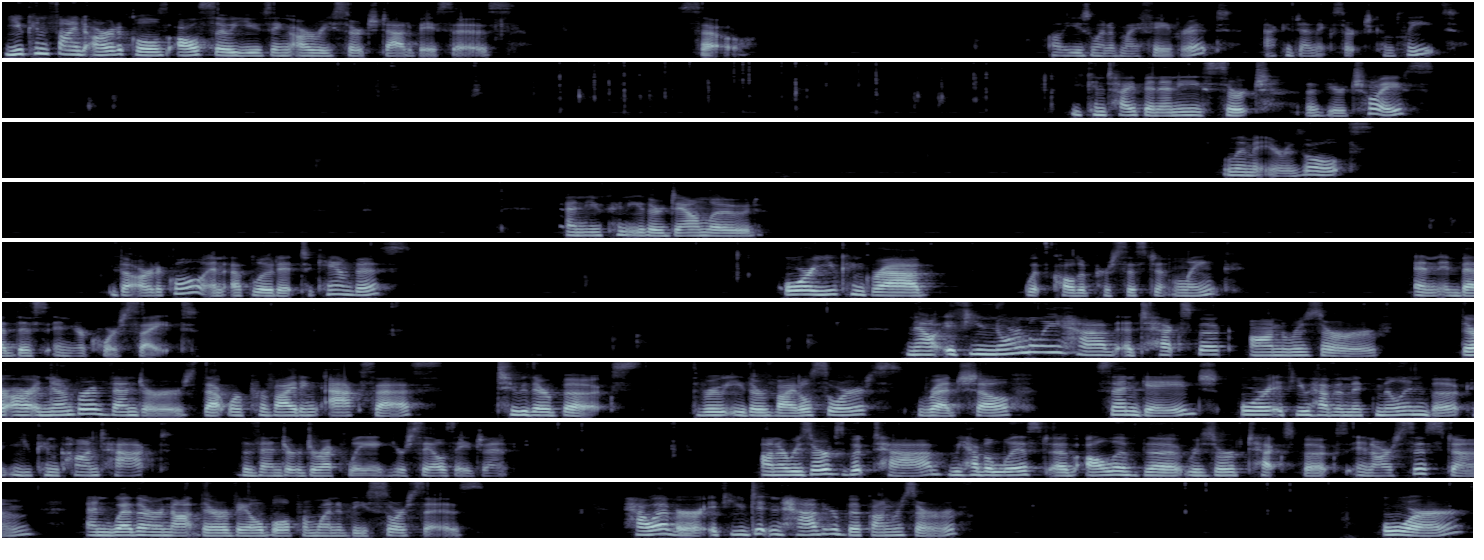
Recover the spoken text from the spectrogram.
You can find articles also using our research databases. So I'll use one of my favorite, Academic Search Complete. You can type in any search of your choice limit your results. And you can either download the article and upload it to Canvas, or you can grab what's called a persistent link and embed this in your course site. Now, if you normally have a textbook on reserve, there are a number of vendors that were providing access to their books through either VitalSource, RedShelf, Cengage, or if you have a Macmillan book, you can contact the vendor directly, your sales agent. On our Reserves book tab, we have a list of all of the reserve textbooks in our system and whether or not they're available from one of these sources. However, if you didn't have your book on reserve, or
